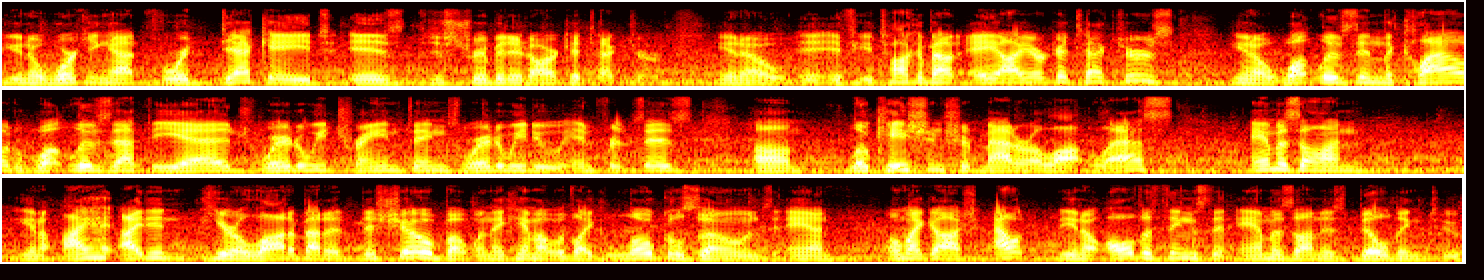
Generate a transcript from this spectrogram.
you know, working at for decades is distributed architecture. You know, if you talk about AI architectures, you know, what lives in the cloud, what lives at the edge, where do we train things, where do we do inferences? Um, location should matter a lot less. Amazon you know, I, I didn't hear a lot about it this show, but when they came out with like local zones and, oh my gosh, out, you know, all the things that Amazon is building to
